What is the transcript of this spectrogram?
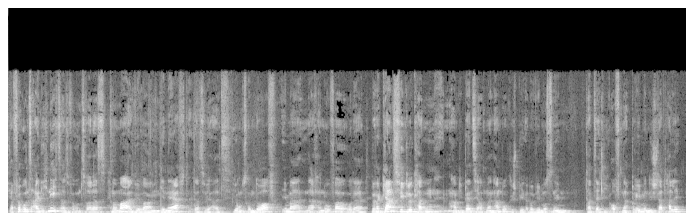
Ja, für uns eigentlich nichts. Also für uns war das normal. Wir waren genervt, dass wir als Jungs vom Dorf immer nach Hannover oder wenn wir ganz viel Glück hatten, haben die Bands ja auch mal in Hamburg gespielt, aber wir mussten eben tatsächlich oft nach Bremen in die Stadthalle,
